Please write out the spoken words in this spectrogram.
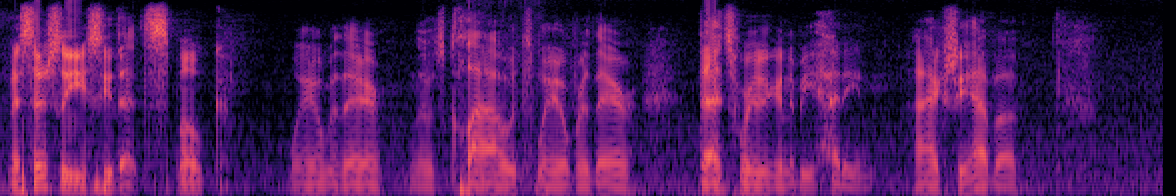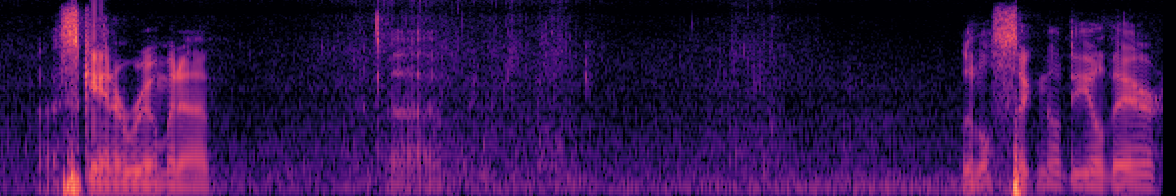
And essentially you see that smoke way over there, those clouds way over there. That's where you're going to be heading. I actually have a a scanner room and a uh, little signal deal there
